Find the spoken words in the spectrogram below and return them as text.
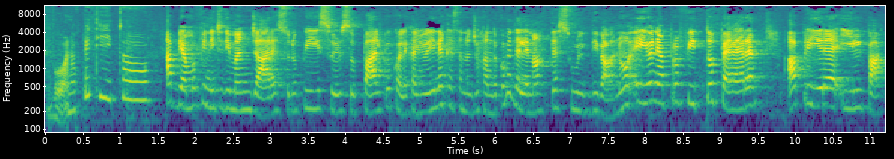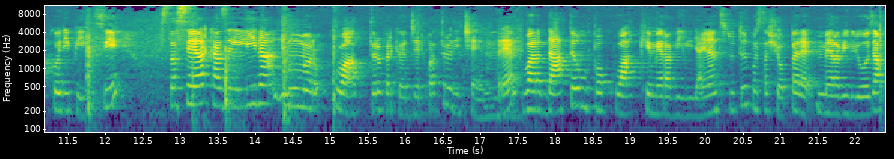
Buon appetito! Abbiamo finito di mangiare. Sono qui sul soppalco con le cagnoline che stanno giocando come delle matte sul divano e io ne approfitto per aprire il pacco di Pixie Stasera casellina numero 4 perché oggi è il 4 dicembre. Guardate un po' qua che meraviglia. Innanzitutto questa shopper è meravigliosa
